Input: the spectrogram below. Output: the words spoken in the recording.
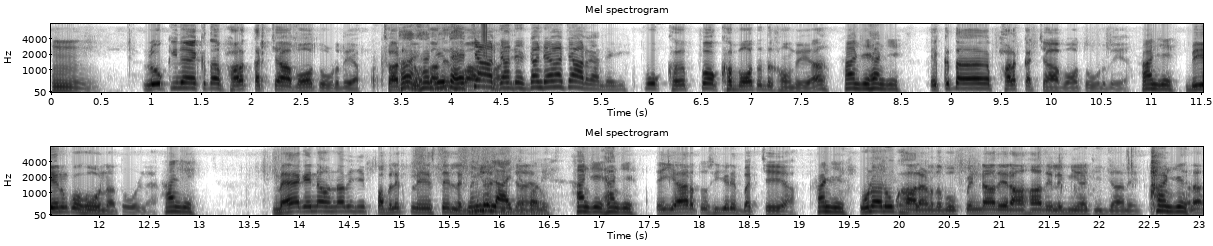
ਹੂੰ। ਲੋਕੀ ਨਾ ਇੱਕ ਤਾਂ ਫਲ ਕੱਚਾ ਬਹੁਤ ਤੋੜਦੇ ਆ। ਸਾਡੇ ਲੋਕਾਂ ਹਾਂਜੀ ਦੇ ਤਾਂ ਝਾੜ ਜਾਂਦੇ ਡੰਡਿਆਂ ਨਾਲ ਝਾੜ ਜਾਂਦੇ ਜੀ। ਭੁੱਖ ਭੁੱਖ ਬਹੁਤ ਦਿਖਾਉਂਦੇ ਆ। ਹਾਂਜੀ ਹਾਂਜੀ। ਇੱਕ ਤਾਂ ਫਲ ਕੱਚਾ ਬਹੁਤ ਤੋੜਦੇ ਆ। ਹਾਂਜੀ। ਵੀ ਇਹਨੂੰ ਕੋਈ ਹੋਰ ਨਾ ਤੋੜ ਲੈ। ਹਾਂਜੀ। ਮੈਂ ਕਹਿੰਦਾ ਹੁੰਦਾ ਵੀ ਜੀ ਪਬਲਿਕ ਪਲੇਸ ਤੇ ਮੈਨੂੰ ਲੱਗੀਆਂ ਲਾਈਕ ਚੀਜ਼ਾਂ ਪਕੌੜੀ ਹਾਂਜੀ ਹਾਂਜੀ। ਤੇ ਯਾਰ ਤੁਸੀਂ ਜਿਹੜੇ ਬੱਚੇ ਆ ਹਾਂਜੀ। ਉਹਨਾਂ ਨੂੰ ਖਾ ਲੈਣ ਦਿਵੋ ਪਿੰਡਾਂ ਦੇ ਰਾਹਾਂ ਤੇ ਲੱਗੀਆਂ ਚੀਜ਼ਾਂ ਨੇ ਹਾਂਜੀ। ਹਨਾ?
